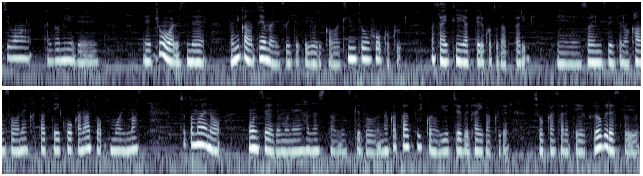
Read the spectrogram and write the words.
ちは、相葉美優です、えー、今日はですね何かのテーマについてというよりかは近況報告、まあ、最近やってることだったり、えー、それについての感想をね語っていこうかなと思います。ちょっと前の音声でもね話したんですけど中田敦彦の YouTube 大学で紹介されているプログレスという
